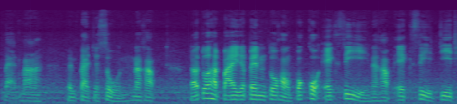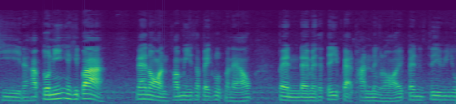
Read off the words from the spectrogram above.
888 มาเป็น 870 นะครับ แล้วตัวถัดไปจะเป็นตัวของ POCO X4 นะครับ X4 GT นะครับ ตัวนี้เฮียคิดว่าแน่นอนเขามีสเปคหลุดมาแล้ว เป็น Dimensity 8100 เป็น CPU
